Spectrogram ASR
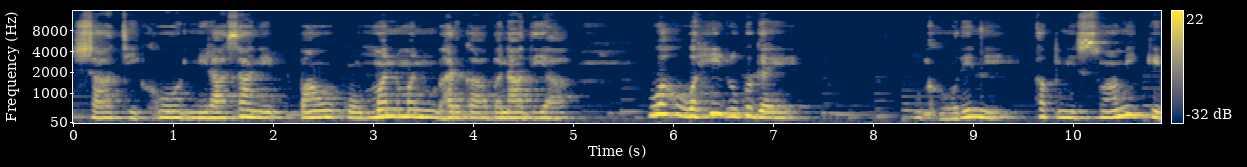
साथ ही घोर निराशा ने पाँव को मन मन भर का बना दिया। वह वहीं रुक गए। घोड़े ने अपने स्वामी के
